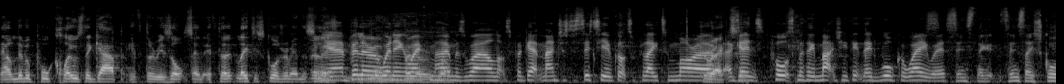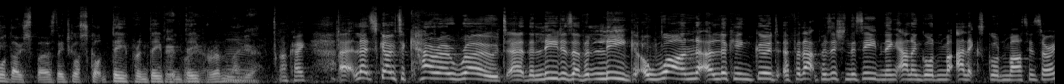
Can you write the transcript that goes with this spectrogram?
Now Liverpool close the gap if the results, if the latest scores remain the same. Yeah, Villa are winning Villa away from home as well. Not to forget, Manchester City have got to play tomorrow Correct. against Portsmouth, a match you think they'd walk away with. Since they since they scored those Spurs, they've just got deeper and deeper, deeper and deeper, yeah. haven't they? Mm. Yeah. Okay, uh, let's go to Carrow Road. Uh, the leaders of League One are looking good for that position this evening. Alan Gordon, Alex Gordon-Martin, sorry.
